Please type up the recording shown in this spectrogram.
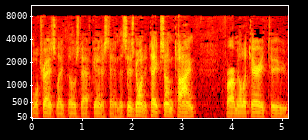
we'll translate those to Afghanistan. This is going to take some time for our military to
